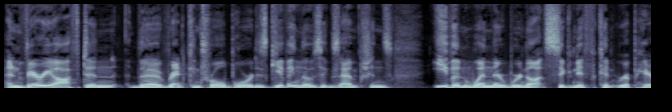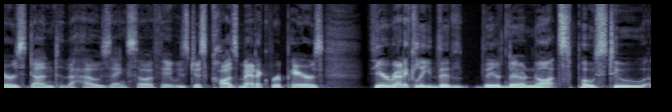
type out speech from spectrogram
And very often the rent control board is giving those exemptions even when there were not significant repairs done to the housing. So if it was just cosmetic repairs theoretically the, they're, they're not supposed to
